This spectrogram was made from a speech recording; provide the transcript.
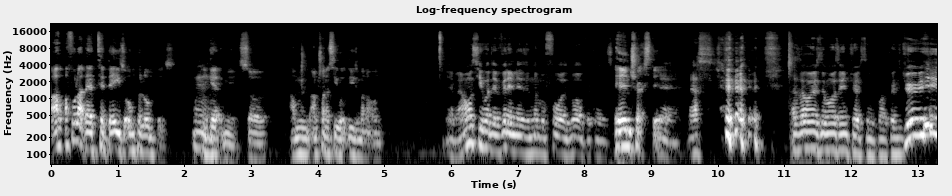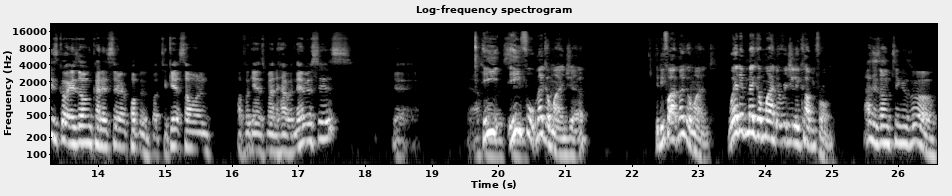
I, I feel like they're today's Oompa Loompas. You Mm. get me? So I'm I'm trying to see what these men are on. Yeah, man. I want to see what the villain is in number four as well because Interesting. yeah, that's that's always the most interesting part. Because Gru, he's got his own kind of set of problems, but to get someone up against man and have a nemesis, yeah. yeah that's what I He he fought Megamind, yeah. Did he fight Megamind? Where did Megamind originally come from? that's his own thing as well.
